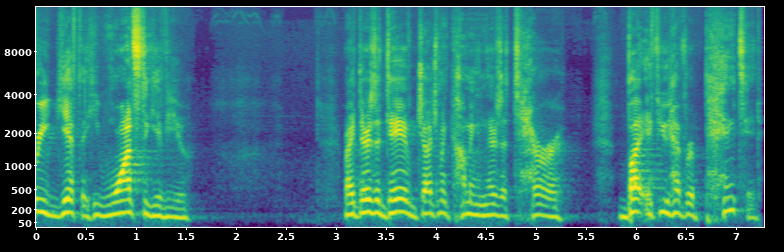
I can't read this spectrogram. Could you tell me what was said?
free gift that He wants to give you. Right? There's a day of judgment coming and there's a terror. But if you have repented,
